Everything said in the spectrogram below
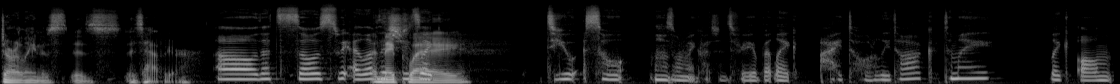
Darlene is is is happier, Oh, that's so sweet. I love and that they she's play. like, do you? So that was one of my questions for you, but like I totally talk to my like um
